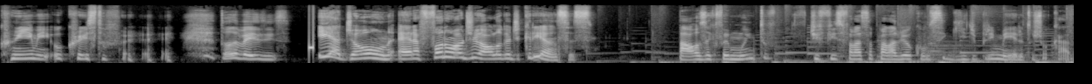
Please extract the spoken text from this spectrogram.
crime, o Christopher. Toda vez isso. E a Joan era fonoaudióloga de crianças. Pausa que foi muito difícil falar essa palavra e eu consegui de primeiro, tô chocada.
